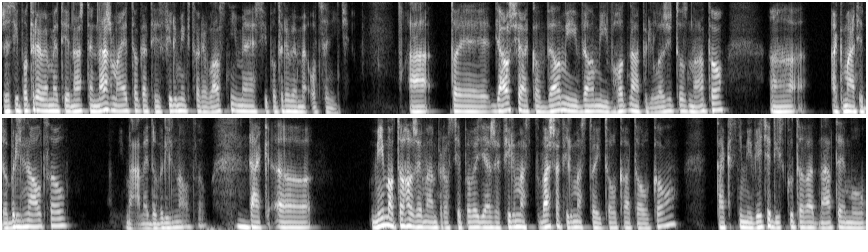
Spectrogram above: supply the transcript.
že si potrebujeme tie, náš, ten náš majetok a tie firmy, ktoré vlastníme, si potrebujeme oceniť. A to je ďalšia ako veľmi, veľmi vhodná príležitosť na to, ak máte dobrých znalcov, máme dobrých znalcov, hmm. tak uh, mimo toho, že vám proste povedia, že firma, vaša firma stojí toľko a toľko, tak s nimi viete diskutovať na tému,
